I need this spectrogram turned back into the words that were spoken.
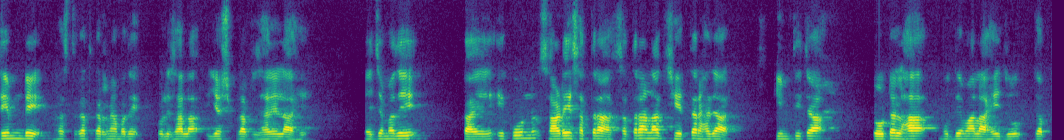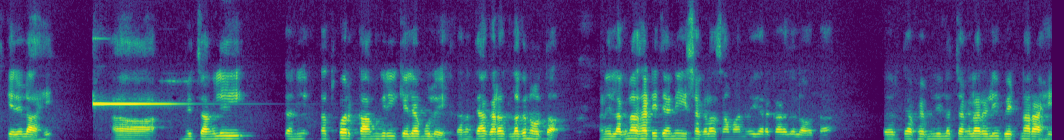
सेम डे हस्तगत करण्यामध्ये पोलिसाला यश प्राप्त झालेलं आहे. याच्यामध्ये काय एकूण साडे सतरा सतरा लाख शहात्तर हजार किमतीचा टोटल हा मुद्देमाल आहे जो जप्त केलेला आहे. अं, ही चांगली त्यांनी तत्पर कामगिरी केल्यामुळे कारण त्या घरात लग्न होता आणि लग्नासाठी त्यांनी सगळा सामान वगैरे काढलेला होता तर त्या फॅमिलीला चांगला रिलीफ भेटणार आहे.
